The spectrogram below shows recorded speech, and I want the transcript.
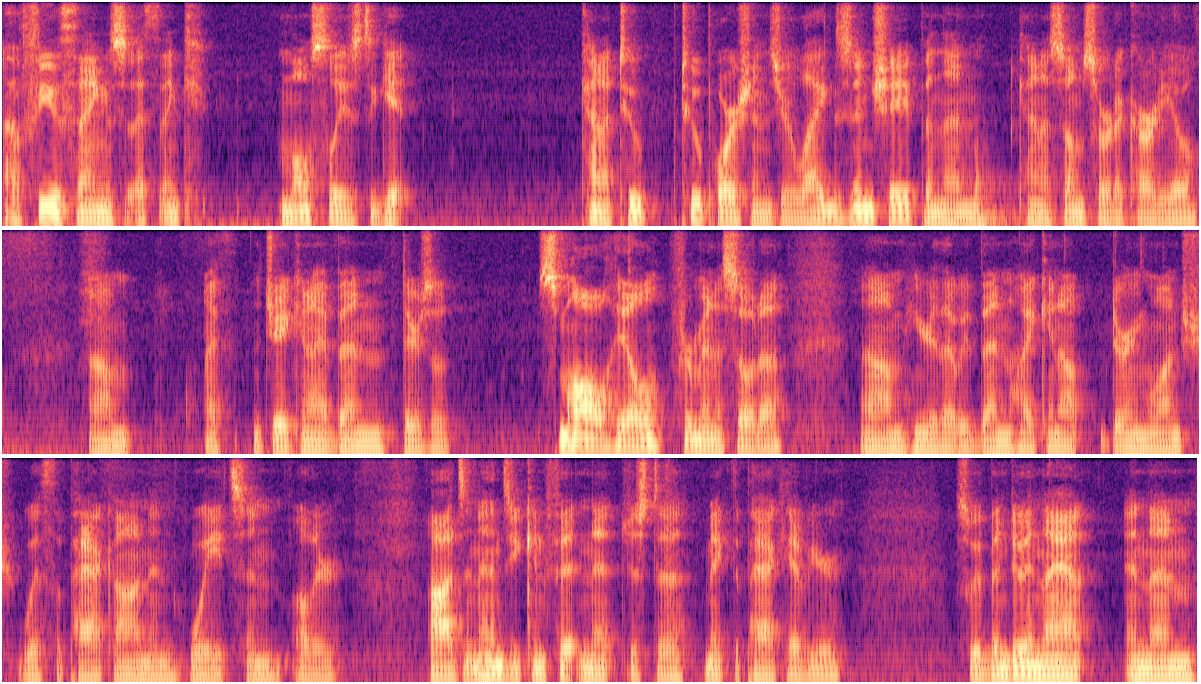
a few things I think mostly is to get kind of two two portions: your legs in shape, and then kind of some sort of cardio. Um, I Jake and I have been there's a small hill for Minnesota um, here that we've been hiking up during lunch with a pack on and weights and other odds and ends you can fit in it just to make the pack heavier. So we've been doing that, and then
